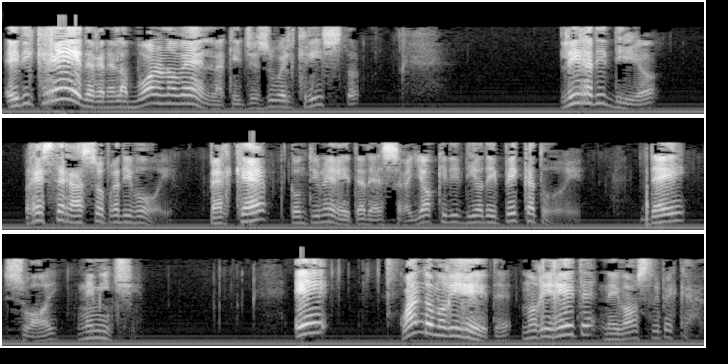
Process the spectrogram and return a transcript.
e di credere nella buona novella che Gesù è il Cristo, l'ira di Dio resterà sopra di voi, perché continuerete ad essere agli occhi di Dio dei peccatori, dei suoi nemici. E quando morirete, morirete nei vostri peccati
